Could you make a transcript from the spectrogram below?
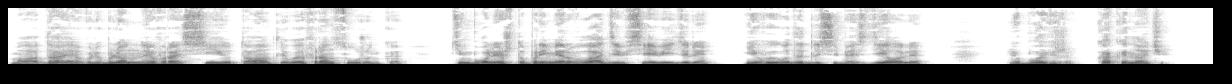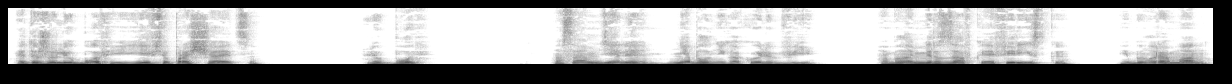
Молодая, влюбленная в Россию, талантливая француженка. Тем более, что пример Влади все видели и выводы для себя сделали. Любовь же, как иначе? Это же любовь, и ей все прощается. Любовь? На самом деле, не было никакой любви. а была мерзавка и аферистка. И был Роман,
